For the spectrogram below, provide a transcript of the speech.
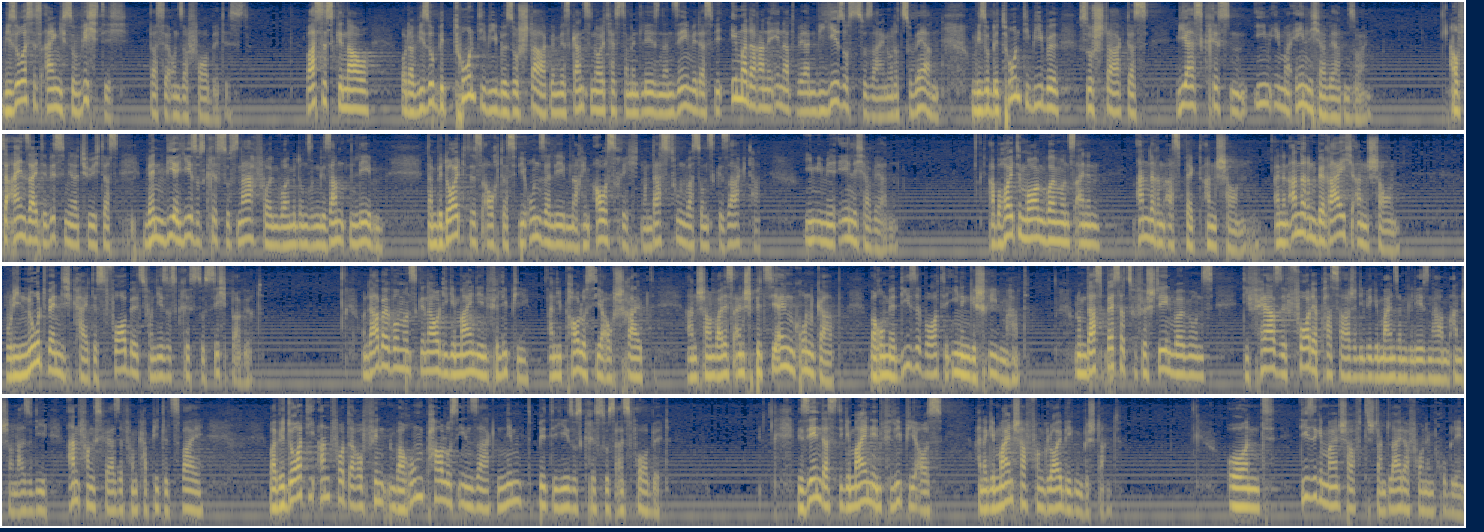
Wieso ist es eigentlich so wichtig, dass er unser Vorbild ist? Was ist genau oder wieso betont die Bibel so stark, wenn wir das ganze Neue Testament lesen, dann sehen wir, dass wir immer daran erinnert werden, wie Jesus zu sein oder zu werden. Und wieso betont die Bibel so stark, dass wir als Christen ihm immer ähnlicher werden sollen? Auf der einen Seite wissen wir natürlich, dass wenn wir Jesus Christus nachfolgen wollen mit unserem gesamten Leben, dann bedeutet es auch, dass wir unser Leben nach ihm ausrichten und das tun, was er uns gesagt hat ihm, ihm ähnlicher werden. Aber heute Morgen wollen wir uns einen anderen Aspekt anschauen, einen anderen Bereich anschauen, wo die Notwendigkeit des Vorbilds von Jesus Christus sichtbar wird. Und dabei wollen wir uns genau die Gemeinde in Philippi, an die Paulus hier auch schreibt, anschauen, weil es einen speziellen Grund gab, warum er diese Worte ihnen geschrieben hat. Und um das besser zu verstehen, wollen wir uns die Verse vor der Passage, die wir gemeinsam gelesen haben, anschauen, also die Anfangsverse von Kapitel 2, weil wir dort die Antwort darauf finden, warum Paulus ihnen sagt, nimmt bitte Jesus Christus als Vorbild. Wir sehen, dass die Gemeinde in Philippi aus einer Gemeinschaft von Gläubigen bestand. Und diese Gemeinschaft stand leider vor einem Problem.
